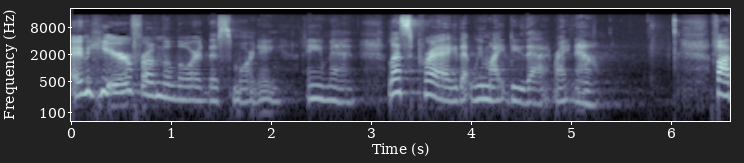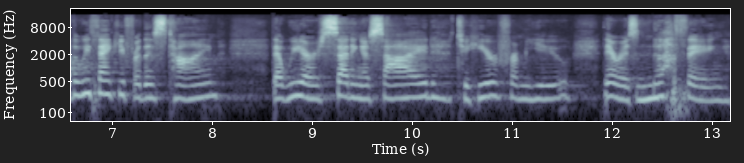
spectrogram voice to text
and hear from the Lord this morning. Amen. Let's pray that we might do that right now. Father, we thank you for this time that we are setting aside to hear from you. There is nothing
